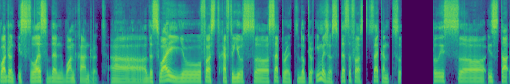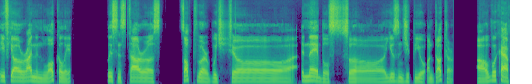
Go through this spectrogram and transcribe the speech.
Qdrant is less than 100. Uh, that's why you first have to use uh, separate Docker images. That's the first. Second, please install if you are running locally. Please install software which uh, enables uh, using GPU on Docker. Uh, we have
